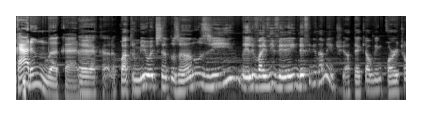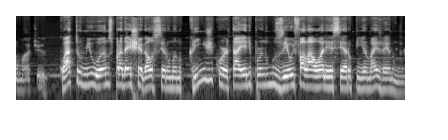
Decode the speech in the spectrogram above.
Caramba, cara. É, cara, 4.800 anos e ele vai viver indefinidamente, até que alguém corte ou mate ele. 4 mil anos para daí chegar o ser humano cringe, cortar ele, pôr no museu e falar: olha, esse era o pinheiro mais velho do mundo.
